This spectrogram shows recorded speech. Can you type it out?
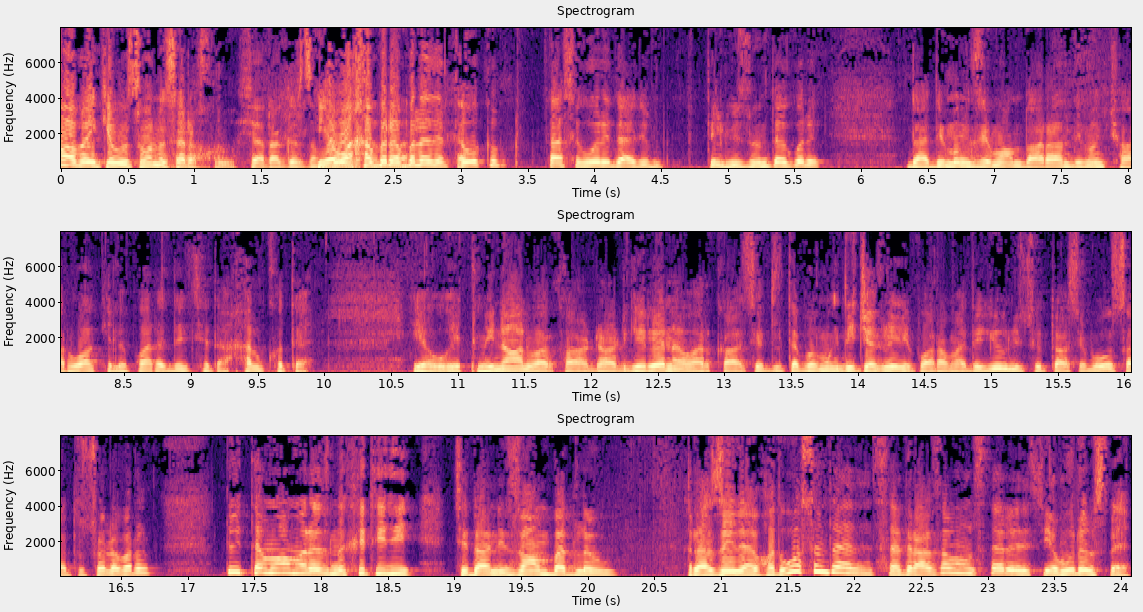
مابین کې وسونه سره خورو یو خبره بل درته وکم تاسو ګوري دا تلویزیون ته ګوري دا د مونږ زمامداران د مونږ چارواکي لپاره دي چې د خلکو ته یو اطمینان ورکا ډاډګیرنه ورکا چې دلته به موږ د جګړې لپاره آمادګي ونیسو تاسو به وساتو سوله ورو دوی تمام ورځ نښتي دي چې دا نظام بدلو راځی دا خود اوس هم د صدر اعظم هم سته رئیس جمهور هم سته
